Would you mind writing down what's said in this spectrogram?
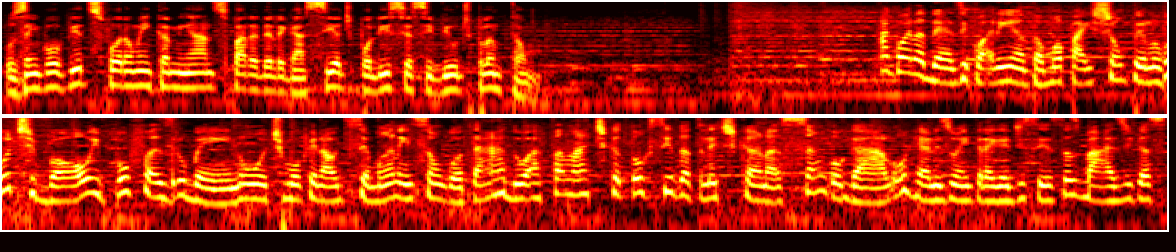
Os envolvidos foram encaminhados para a Delegacia de Polícia Civil de Plantão. Agora 10h40, uma paixão pelo futebol e por fazer o bem. No último final de semana em São Gotardo, a fanática torcida atleticana Sango Galo realizou a entrega de cestas básicas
